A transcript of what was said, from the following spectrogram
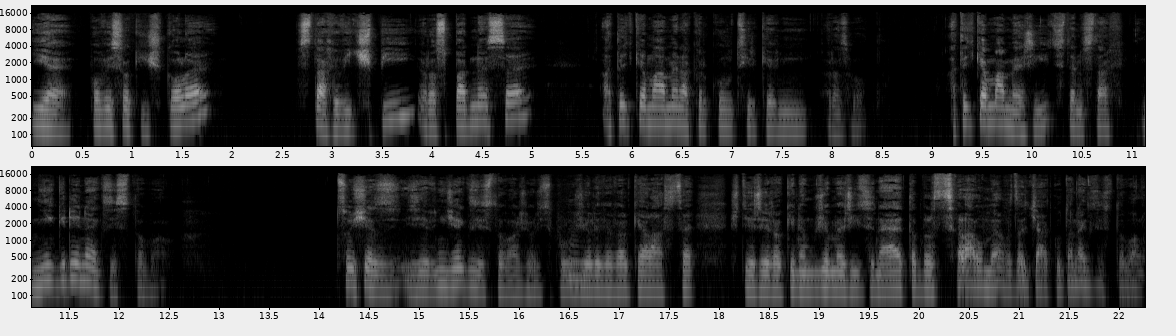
je po vysoké škole, vztah vyčpí, rozpadne se a teďka máme na krku církevní rozvod. A teďka máme říct, ten vztah nikdy neexistoval. Což je zjevný, že existoval, že když spolu hmm. žili ve velké lásce čtyři roky, nemůžeme říct, ne, to byl zcela umel, od začátku to neexistovalo.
